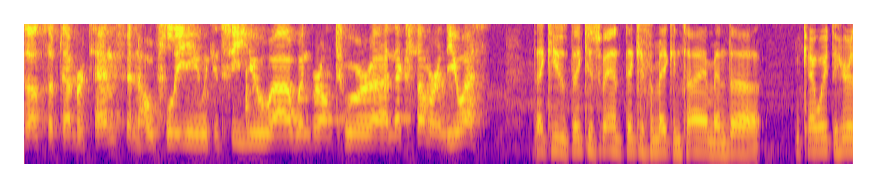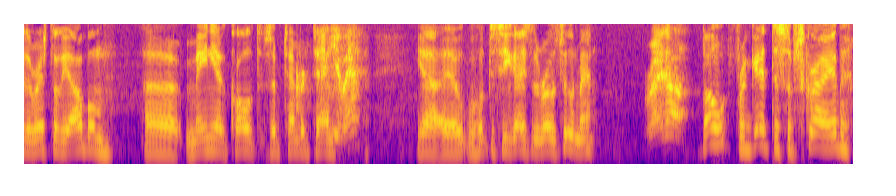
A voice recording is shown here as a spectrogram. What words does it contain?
out September 10th, and hopefully we can see you uh, when we're on tour uh, next summer in the U.S. Thank you, thank you, Sven. Thank you for making time, and uh, can't wait to hear the rest of the album. Uh, ManiaCult, September 10th. Thank you, man. Yeah, uh, we hope to see you guys on the road soon, man. Right on. Don't forget to subscribe.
